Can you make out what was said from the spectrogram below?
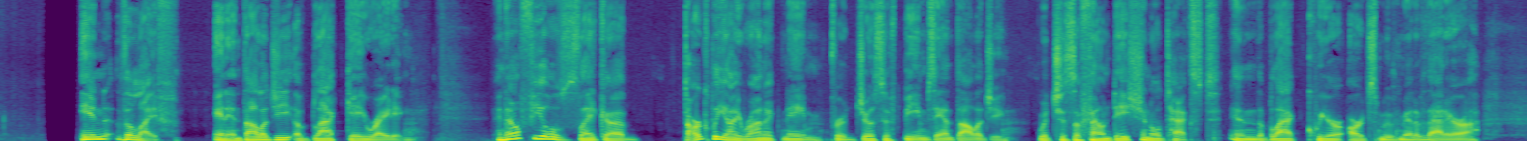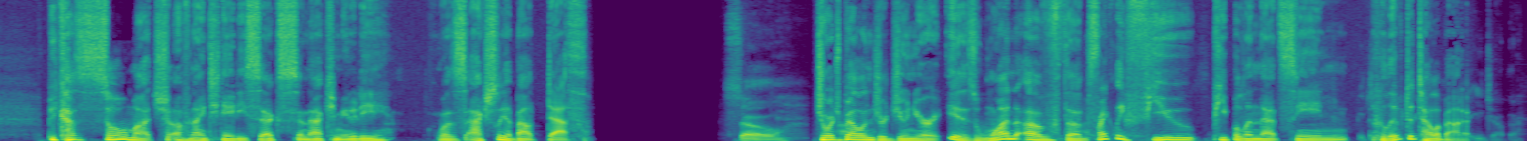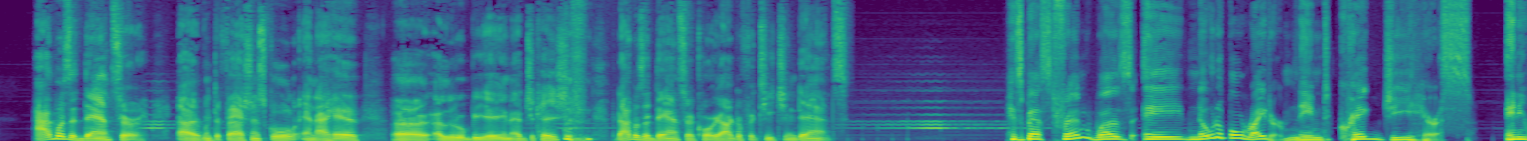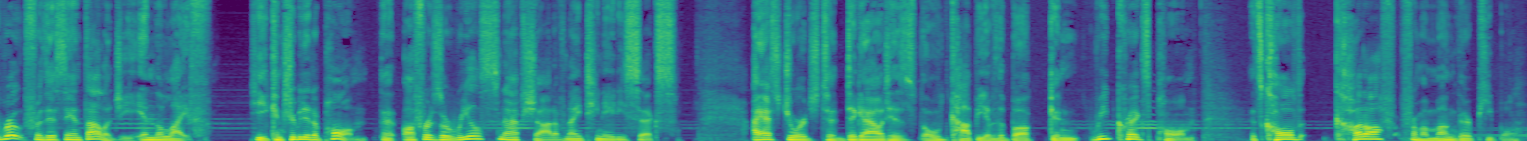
In the Life, an anthology of black gay writing. It now feels like a darkly ironic name for Joseph Beam's anthology, which is a foundational text in the black queer arts movement of that era. Because so much of 1986 in that community was actually about death. So, George uh, Bellinger Jr. is one of the frankly few people in that scene who lived to tell about it. I was a dancer. I went to fashion school and I had uh, a little BA in education. but I was a dancer, choreographer, teaching dance. His best friend was a notable writer named Craig G. Harris, and he wrote for this anthology, In the Life. He contributed a poem that offers a real snapshot of 1986. I asked George to dig out his old copy of the book and read Craig's poem. It's called Cut Off from Among Their People.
